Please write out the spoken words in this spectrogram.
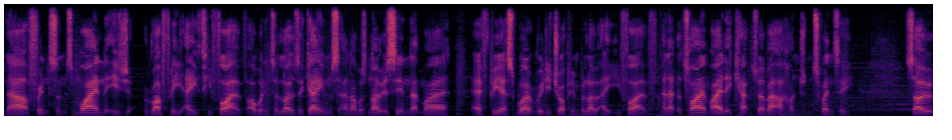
Now, for instance, mine is roughly 85. I went into loads of games and I was noticing that my FPS weren't really dropping below 85. And at the time, I had it capped to about 120. So,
